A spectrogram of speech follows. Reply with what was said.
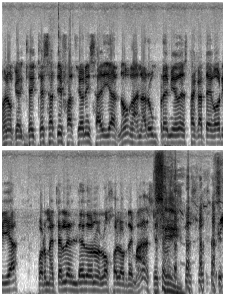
Bueno, qué, qué- qué satisfacción, Isaías, ¿no? Ganar un premio de esta categoría por meterle el dedo en el ojo a los demás. Eso, Sí. eso- eso- Sí,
